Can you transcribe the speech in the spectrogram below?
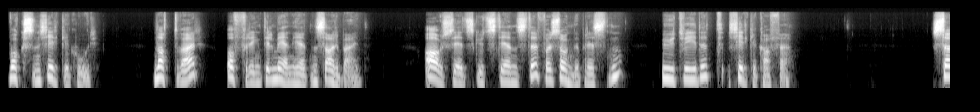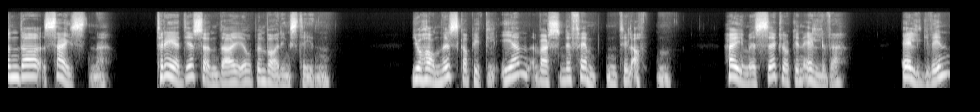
Voksen kirkekor. Nattvær, ofring til menighetens arbeid. Avskjedsgudstjeneste for sognepresten, utvidet kirkekaffe. Søndag 16. Tredje søndag i åpenbaringstiden. Johannes kapittel 1 versene 15 til 18. Høymesse klokken 11. Elgvin,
